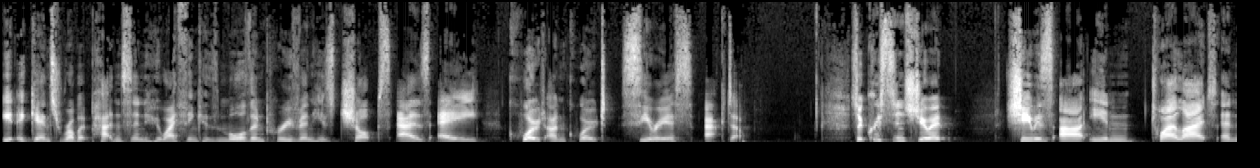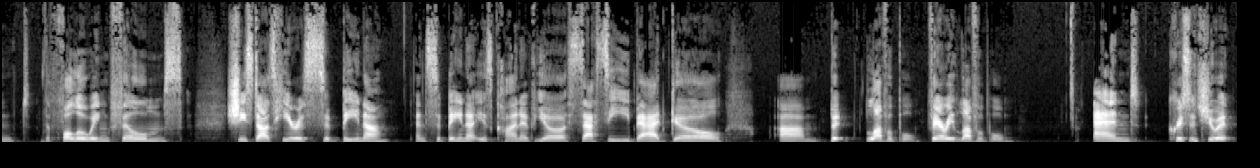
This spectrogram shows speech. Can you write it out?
it against Robert Pattinson, who I think has more than proven his chops as a quote unquote serious actor. So, Kristen Stewart, she was uh, in Twilight and the following films. She stars here as Sabina, and Sabina is kind of your sassy bad girl, um, but lovable, very lovable. And Kristen Stewart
